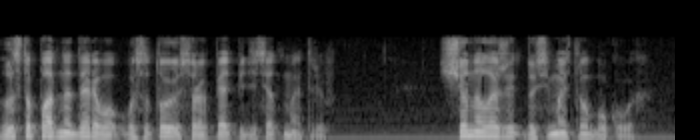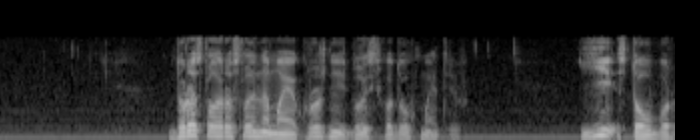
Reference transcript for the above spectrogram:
Листопадне дерево висотою 45-50 метрів, що належить до сімейства букових. Доросла рослина має окружність близько 2 метрів. Її стовбур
